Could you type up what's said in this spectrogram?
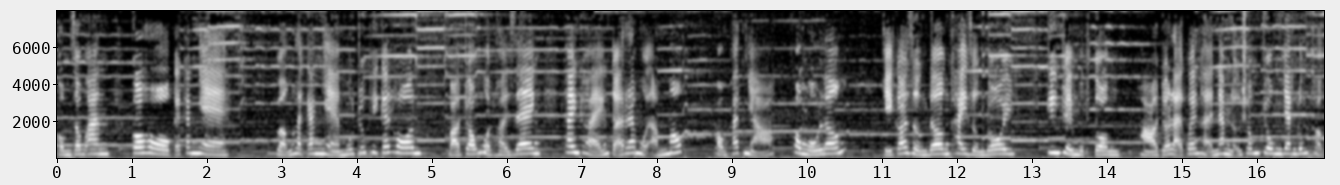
Không giống anh, cô hồ cả căn nhà. Vẫn là căn nhà mua trước khi kết hôn Bỏ trống một thời gian, thoang thoảng tỏa ra mùi ẩm mốc Phòng khách nhỏ, phòng ngủ lớn Chỉ có giường đơn thay giường đôi. Kiên trì một tuần, họ trở lại quan hệ nam nữ sống chung danh đúng thật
